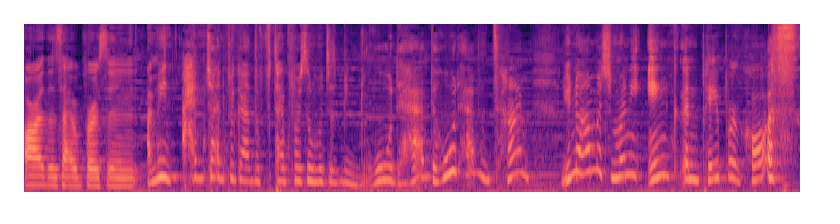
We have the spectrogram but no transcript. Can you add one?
are the type of person i mean i'm trying to figure out the type of person who would just be who would have the who would have the time. You know how much money ink and paper costs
